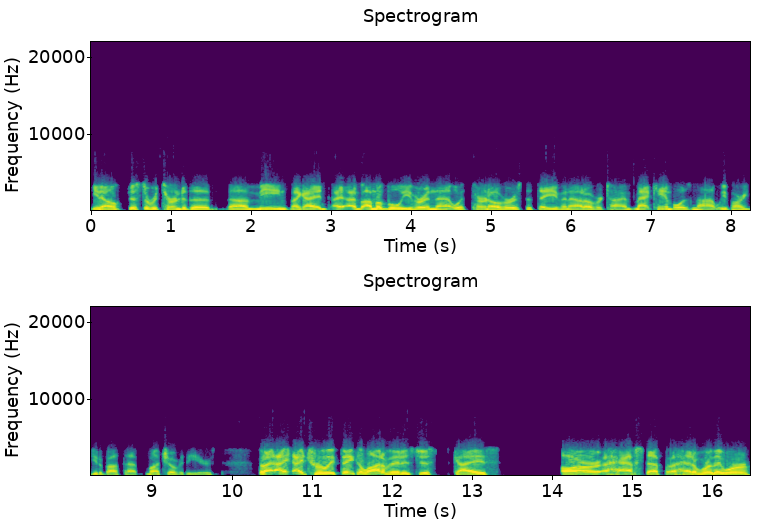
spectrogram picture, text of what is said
you know, just a return to the uh, mean. Like I, I, I'm a believer in that with turnovers that they even out over time. Matt Campbell is not. We've argued about that much over the years, but I, I, I truly think a lot of it is just guys are a half step ahead of where they were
